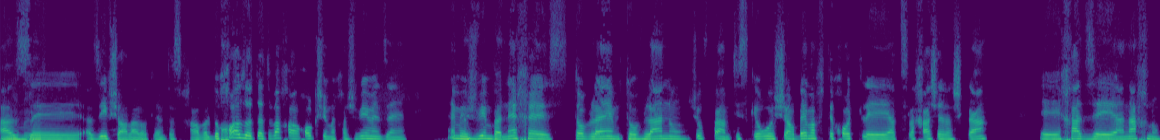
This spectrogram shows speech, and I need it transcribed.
אז, uh, אז אי אפשר להעלות להם את השכר, אבל בכל זאת, הטווח הרחוק כשמחשבים את זה, הם יושבים בנכס, טוב להם, טוב לנו. שוב פעם, תזכרו, יש הרבה מפתחות להצלחה של השקעה. Uh, אחד זה אנחנו,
